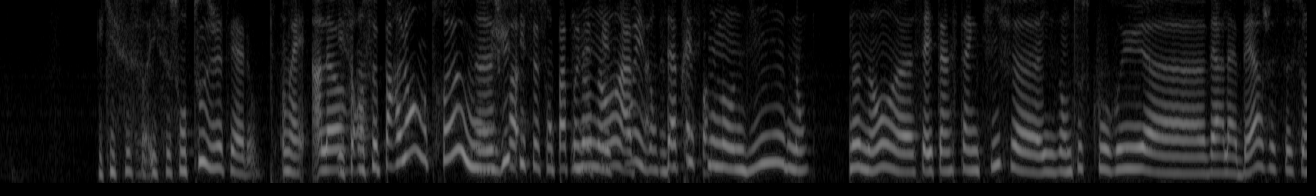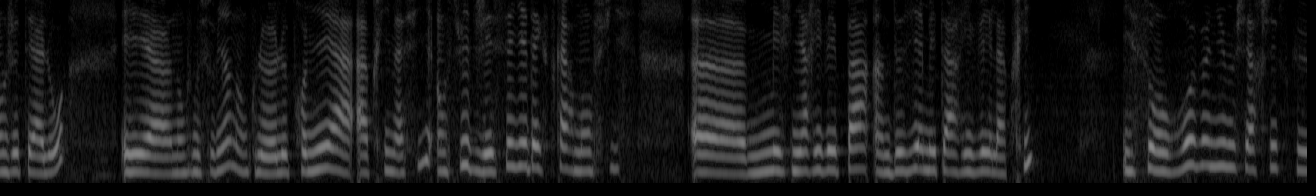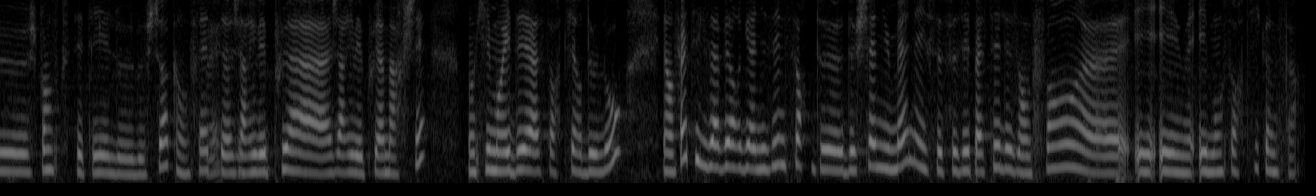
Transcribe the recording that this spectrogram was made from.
Et qui se sont, ils se sont tous jetés à l'eau. Ouais. Alors, Et en se parlant entre eux ou Euh, juste crois- ils se sont pas posé non, de questions d'après ce qu'ils m'ont dit, non. Non, non, euh, ça a été instinctif. euh, ils ont tous couru euh, vers la berge, se sont jetés à l'eau. Et euh, donc, je me souviens, donc, le, le premier a, a pris ma fille. Ensuite, j'ai essayé d'extraire mon fils, mais je n'y arrivais pas. Un deuxième est arrivé, l'a pris. Ils sont revenus me chercher parce que je pense que c'était le, le choc en fait. Ouais, j'arrivais plus à j'arrivais plus à marcher. Donc ils m'ont aidé à sortir de l'eau. Et en fait, ils avaient organisé une sorte de, de chaîne humaine et ils se faisaient passer les enfants euh, et, et- et m'ont sorti comme ça.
